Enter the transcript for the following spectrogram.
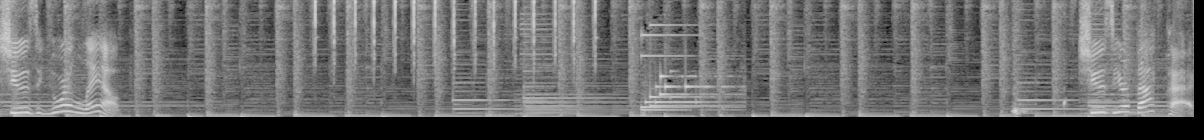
Choose your lamp. Choose your backpack.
